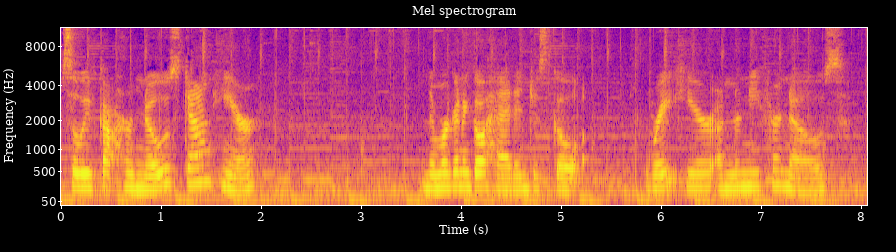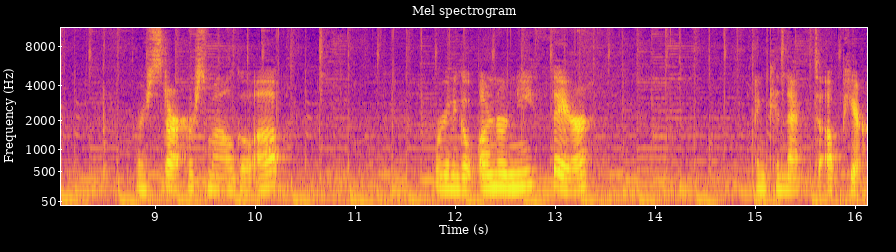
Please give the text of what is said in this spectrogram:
So we've got her nose down here and then we're gonna go ahead and just go right here underneath her nose. Gonna start her smile, go up. We're gonna go underneath there and connect up here.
